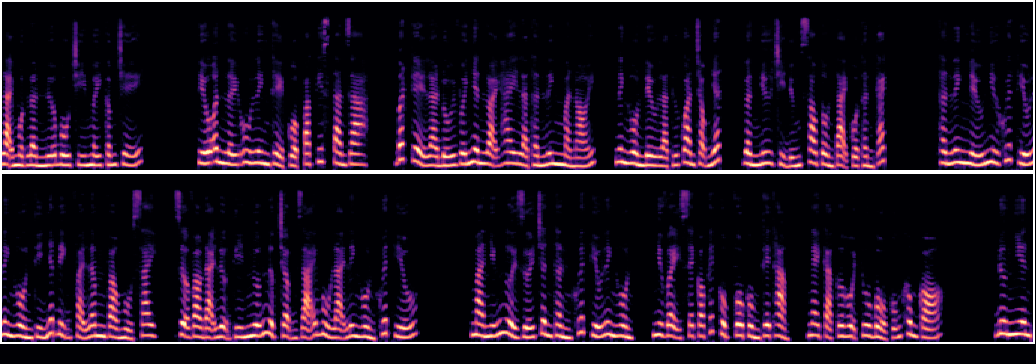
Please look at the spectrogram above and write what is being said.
lại một lần nữa bố trí mấy cấm chế. Tiếu Ân lấy u linh thể của Pakistan ra, bất kể là đối với nhân loại hay là thần linh mà nói, linh hồn đều là thứ quan trọng nhất, gần như chỉ đứng sau tồn tại của thần cách. Thần linh nếu như khuyết thiếu linh hồn thì nhất định phải lâm vào ngủ say, dựa vào đại lượng tín ngưỡng lực chậm rãi bù lại linh hồn khuyết thiếu. Mà những người dưới chân thần khuyết thiếu linh hồn, như vậy sẽ có kết cục vô cùng thê thảm, ngay cả cơ hội tu bổ cũng không có. Đương nhiên,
